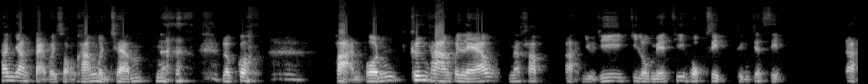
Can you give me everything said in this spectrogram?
ท่านยังแตกไปสองครั้งเหมือนแชมป์นะแล้วก็ ผ่านพ้นครึ่งทางไปแล้วนะครับ อะอยู่ที่กิโลเมตรที่หกสิบถึงเจ็ดสิบอะ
